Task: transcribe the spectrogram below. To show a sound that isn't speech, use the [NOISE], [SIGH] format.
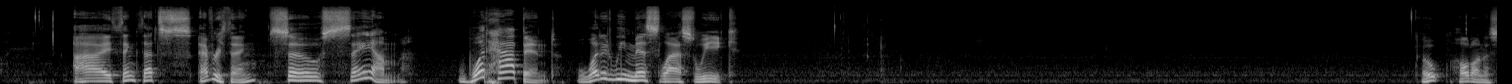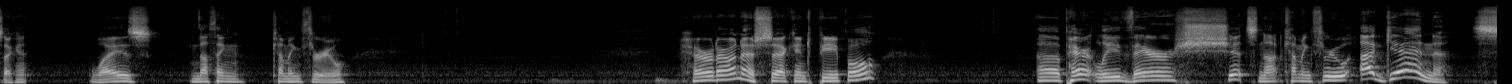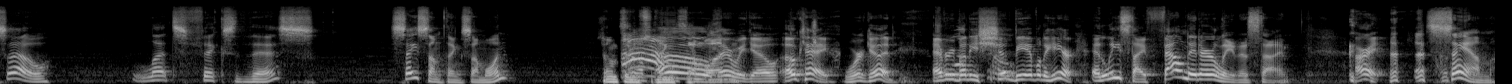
I think that's everything. So, Sam, what happened? What did we miss last week? Oh, hold on a second. Why is nothing coming through? Hold on a second, people. Uh, apparently, their shit's not coming through again. So, let's fix this. Say something, someone. Something. Oh, there we go. Okay, we're good. Everybody should be able to hear. At least I found it early this time. All right, [LAUGHS] Sam.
